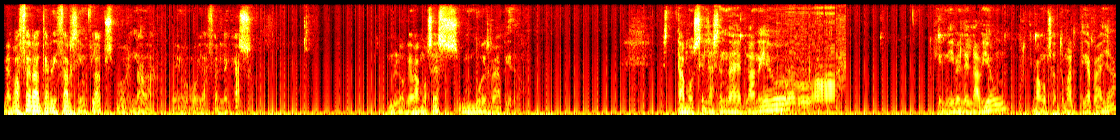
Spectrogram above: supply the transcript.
¿Me va a hacer aterrizar sin flaps? Pues nada, yo voy a hacerle caso. Lo que vamos es muy rápido. Estamos en la senda de planeo. Que nivel el avión, porque vamos a tomar tierra ya.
